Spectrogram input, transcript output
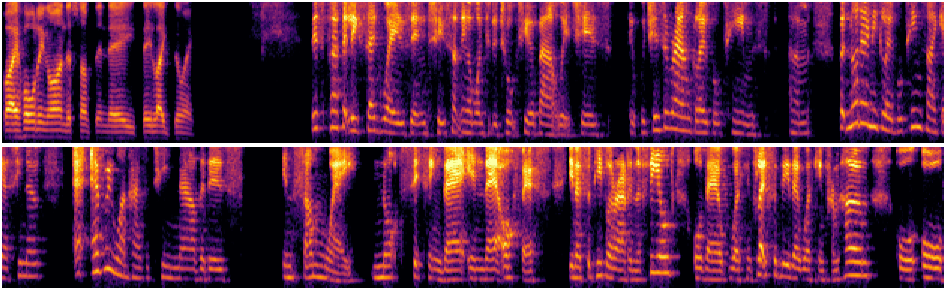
by holding on to something they they like doing. This perfectly segues into something i wanted to talk to you about which is which is around global teams. Um, but not only global teams i guess you know everyone has a team now that is in some way not sitting there in their office. You know so people are out in the field or they're working flexibly they're working from home or or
